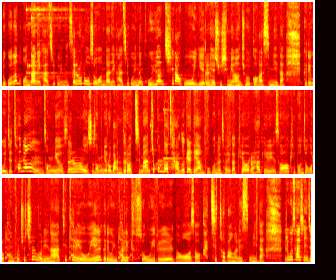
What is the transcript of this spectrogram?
요거는 원단이 가지고 있는 셀룰로즈 원단이 가지고 있는 고유한 치라고 이해를 해주시면 좋을 것 같습니다. 그리고 이제 천연 섬유, 셀룰로즈 섬유로 만들었지만 조금 더 자극에 대한 부분을 저희가 케어를 하기 위해서 기본적으로 병풀 추출물이나 티 트리 오일 그리고 유칼립투스 오일을 넣어서 같이 처방을 했습니다. 그리고 사실 이제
